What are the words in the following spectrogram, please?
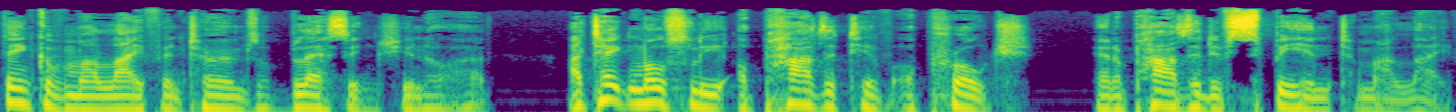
think of my life in terms of blessings. You know, I, I take mostly a positive approach and a positive spin to my life.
